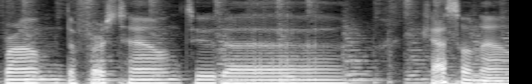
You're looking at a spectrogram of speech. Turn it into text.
from the first town to the castle now.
